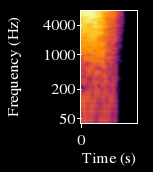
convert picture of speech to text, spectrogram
off.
